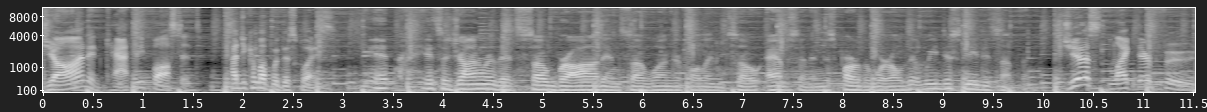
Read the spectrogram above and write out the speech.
John and Kathy Fawcett. How'd you come up with this place? It, it's a genre that's so broad and so wonderful and so absent in this part of the world that we just needed something. Just like their food,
